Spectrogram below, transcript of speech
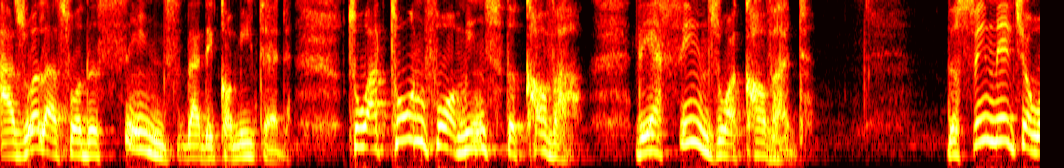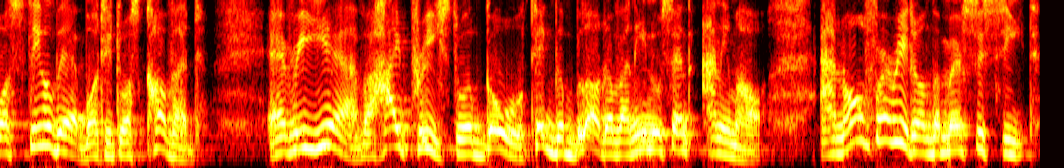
as well as for the sins that they committed. To atone for means to cover. Their sins were covered. The sin nature was still there, but it was covered. Every year, the high priest will go take the blood of an innocent animal and offer it on the mercy seat.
